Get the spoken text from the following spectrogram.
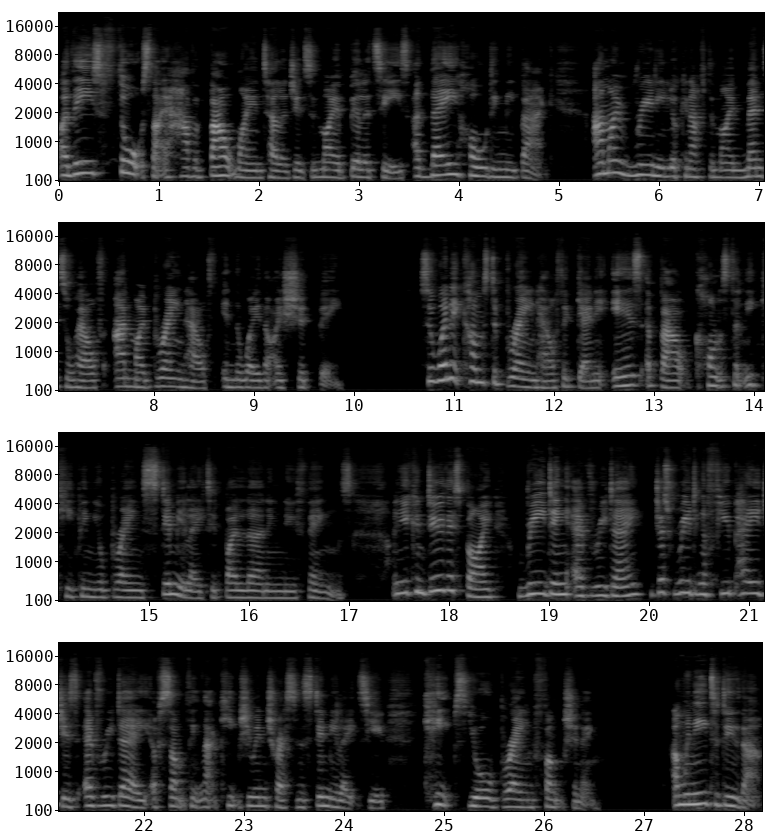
Are these thoughts that I have about my intelligence and my abilities, are they holding me back? Am I really looking after my mental health and my brain health in the way that I should be? So, when it comes to brain health, again, it is about constantly keeping your brain stimulated by learning new things. And you can do this by reading every day, just reading a few pages every day of something that keeps you interested and stimulates you, keeps your brain functioning. And we need to do that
